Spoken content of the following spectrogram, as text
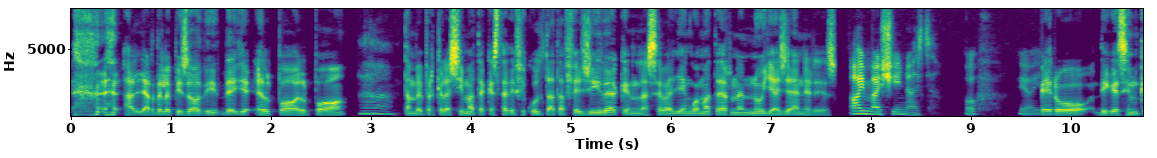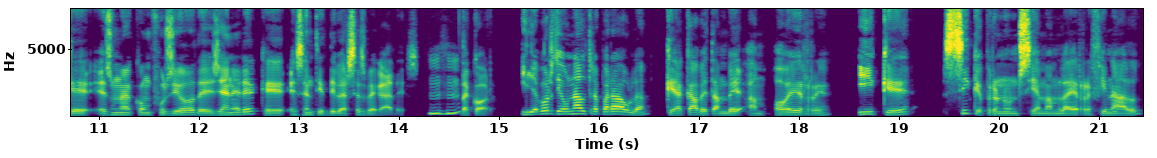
al llarg de l'episodi, deia el por, el por, Ah, també perquè la Xima té aquesta dificultat afegida que en la seva llengua materna no hi ha gèneres. oh, imagina't. Uf, ja, ja. Però diguéssim que és una confusió de gènere que he sentit diverses vegades. Mhm. D'acord. I llavors hi ha una altra paraula que acaba també amb OR i que sí que pronunciem amb la R final,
